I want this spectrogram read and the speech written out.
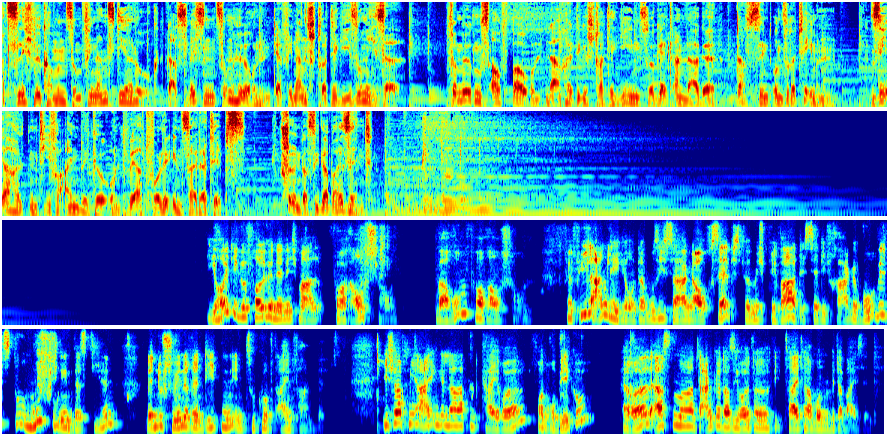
Herzlich willkommen zum Finanzdialog, das Wissen zum Hören der Finanzstrategie Sumese. Vermögensaufbau und nachhaltige Strategien zur Geldanlage, das sind unsere Themen. Sie erhalten tiefe Einblicke und wertvolle Insider-Tipps. Schön, dass Sie dabei sind. Die heutige Folge nenne ich mal Vorausschauen. Warum vorausschauen? Für viele Anleger, und da muss ich sagen, auch selbst für mich privat, ist ja die Frage, wo willst du, musst du investieren, wenn du schöne Renditen in Zukunft einfahren willst? Ich habe mir eingeladen Kai Röhrl von Robeco. Herr Röhrl, erstmal danke, dass Sie heute die Zeit haben und mit dabei sind.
